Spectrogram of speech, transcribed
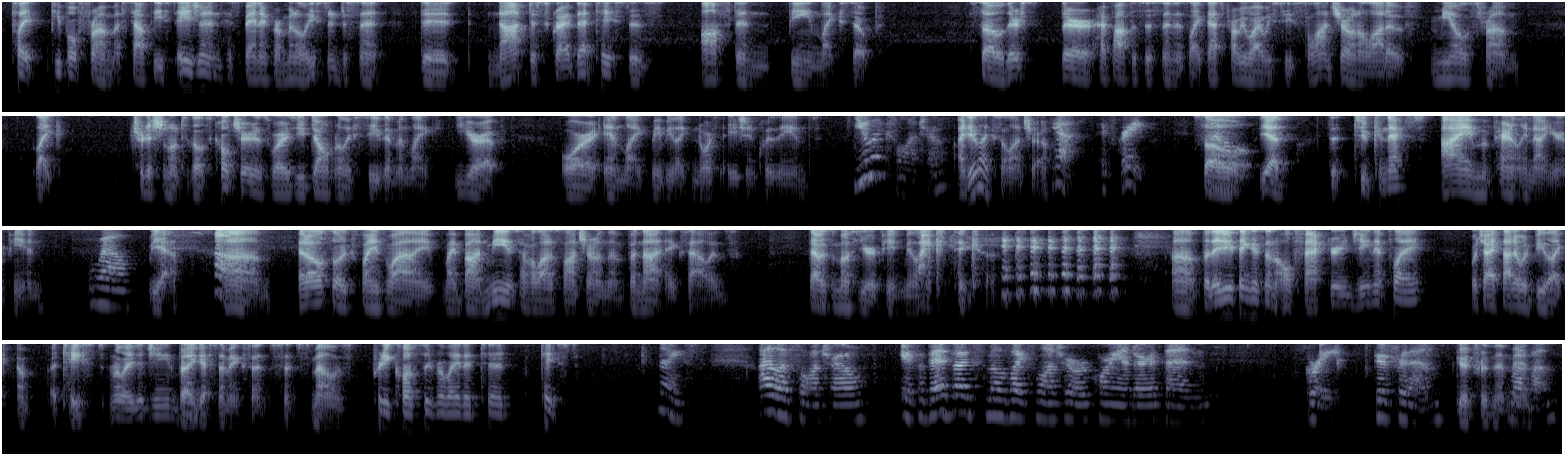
play, people from a Southeast Asian, Hispanic, or Middle Eastern descent did not describe that taste as often being like soap. So there's their hypothesis then is like that's probably why we see cilantro in a lot of meals from like traditional to those cultures, whereas you don't really see them in like Europe or in like maybe like North Asian cuisines. You like cilantro. I do like cilantro. Yeah, it's great. So, So- yeah, th- to connect, I'm apparently not European. Well, Yeah. Um, it also explains why my banh mi's have a lot of cilantro on them, but not egg salads. That was the most European meal I could think of. uh, but they do think it's an olfactory gene at play, which I thought it would be like a, a taste related gene, but I guess that makes sense since smell is pretty closely related to taste. nice. I love cilantro. If a bed bug smells like cilantro or coriander, then great. Good for them. Good for them, man. Love them.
